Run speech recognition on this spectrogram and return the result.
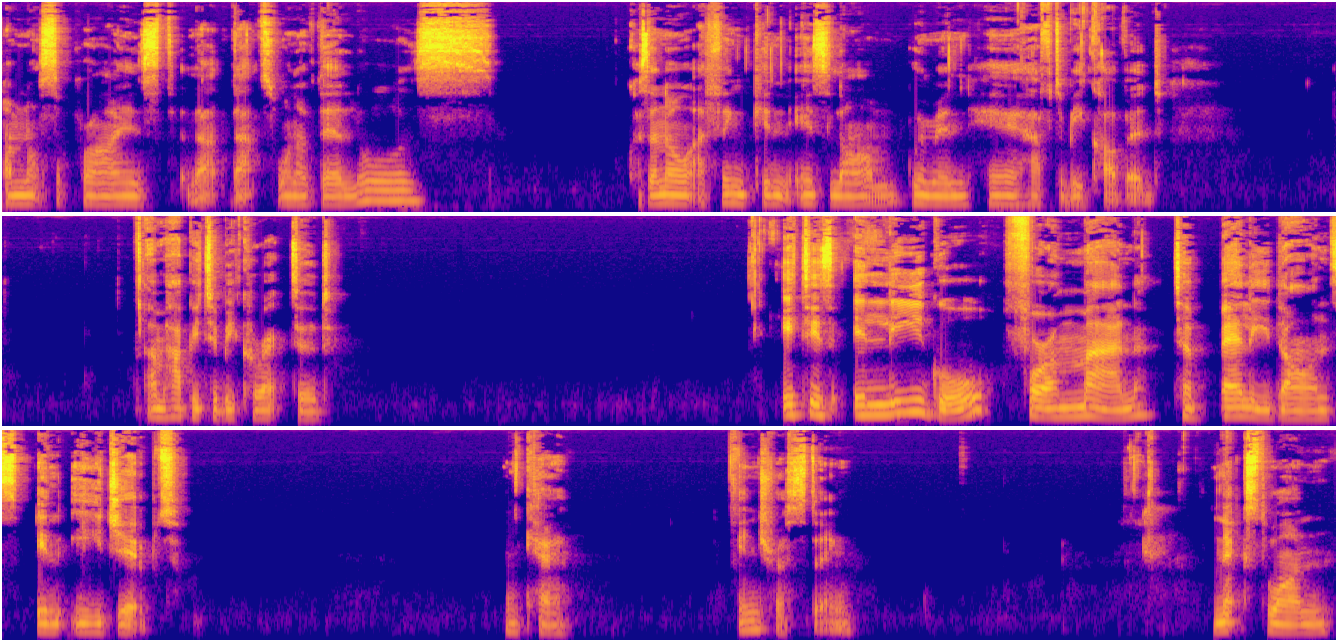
I'm not surprised that that's one of their laws because I know I think in Islam women here have to be covered. I'm happy to be corrected. It is illegal for a man to belly dance in Egypt. Okay. Interesting. Next one.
